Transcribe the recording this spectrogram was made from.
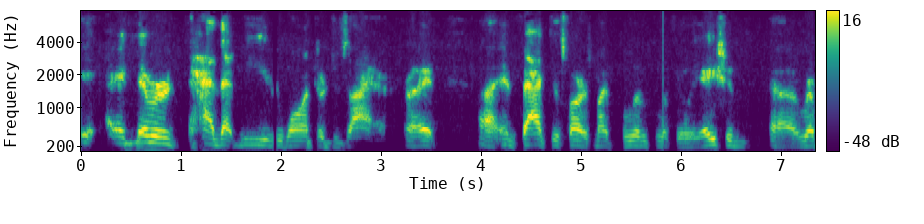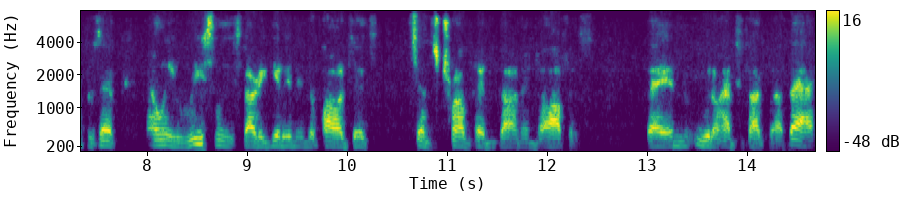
I never had that need, want, or desire. Right. Uh, in fact, as far as my political affiliation uh, represent, I only recently started getting into politics since Trump had gone into office. Okay, and we don't have to talk about that.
